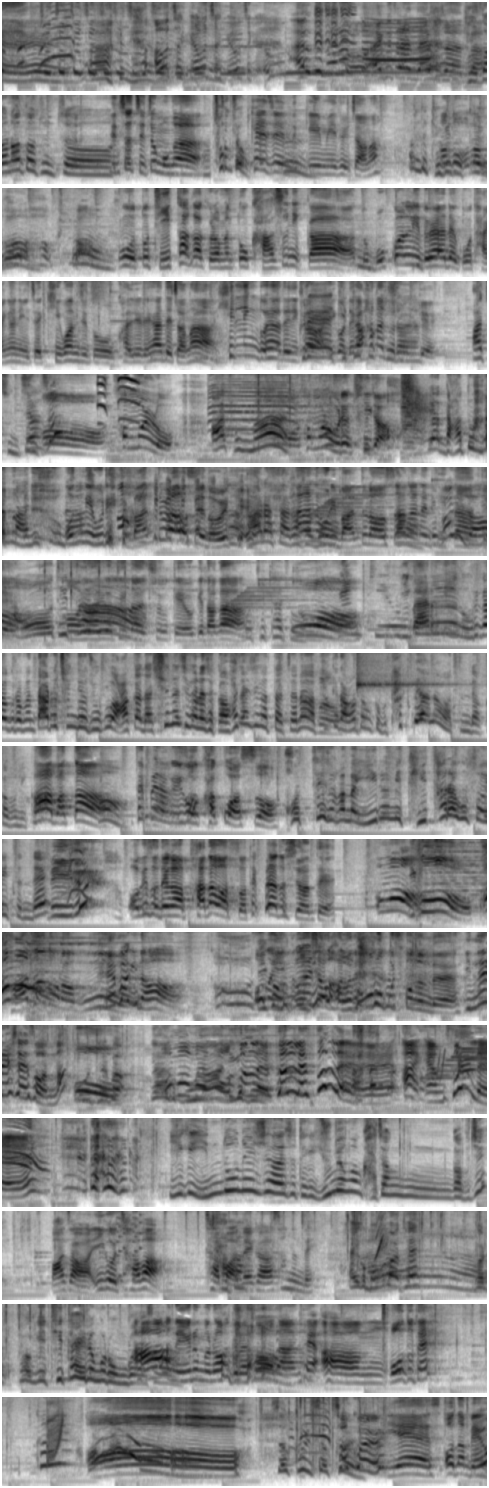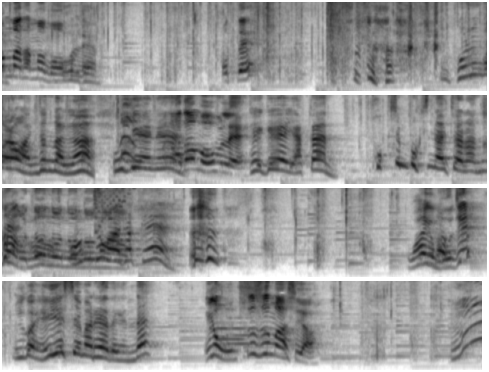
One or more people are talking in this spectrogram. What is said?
아우 착해, 아우 착해, 아우 착해. 아이고 잘한다. 아이고 잘한다, 아이고 잘한다. 대단하다 진짜. 괜찮지? 좀 뭔가 촉촉해진 느낌이 들지 않아? 근데 되게 나도- 좋다 이거. 하고 싶다. 응. 그리고 또 디타가 그러면 또 가수니까 또 목 관리도 해야 되고 당연히 이제 기관지도 관리를 해야 되잖아. 힐링도 해야 되니까 그래, 이거 내가 하나 톡 줄게. 아 진짜? 어, 선물로. 아 정말? 어, 선물로 우리가 주자. 야 나도 뭐 많이 쓴다. 언니 우리 만두라우스에 넣을게. 아, 알았어, 알았어. 하나는 네. 우리 만두라우스, 하나는 대박이다. 디타한테. 어, 디타. 어, 이거, 디타 줄게. 여기다가. 어, 디타 좋아. 우와. 이거는 우리가 그러면 따로 챙겨주고 아까 나 쉬는 시간에 잠깐 화장실 갔다 왔잖아. 밖에 나갔다 보니까 뭐 택배 하나 왔던데 아까 보니까. 아 맞다. 어. 택배랑 이거 갖고 왔어. 겉에 잠깐만 이름이 디타라고 써 있던데. 내 이름? 거기서 내가 받아왔어 택배 아저씨한테. 어머. 이거 과자더라고. 대박이다. 어, 나 이거 인도네시아 왔는데? 너무 먹고 싶었는데. 인도네시아에서 왔나? 어. 대박. 야 이거 어머 뭐야? 어머 이게 설레? 설레 설레. I am 설레. 이게 인도네시아에서 되게 유명한 가장가 보지? 맞아. 이거 잡아. 잡아. 잡아? 내가 샀는데. 아 이거 먹어봐도 돼? 이거 저기 디타 이름으로 온 거라서. 아, 내 이름으로 그래서 어. 나한테 아, 음, 먹어도 돼? 그래. 어. 서클 서클. 초콜. 예스. 어, 나 매운맛 한번 먹어볼래. 먹어보자. 어때? 보는 거랑 완전 달라. 보기에는 나도 한번 먹어볼래. 되게 약간 폭신폭신할 줄 알았는데 어, no, no, no, 엄청. 아삭해. 와, 이거 뭐지? 이거 ASMR 해야 되겠는데? 이거 옥수수 맛이야.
